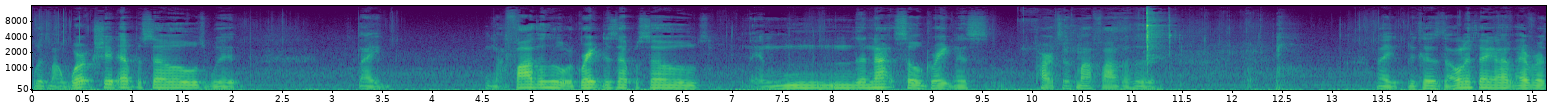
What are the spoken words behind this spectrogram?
With my work shit episodes, with like my fatherhood or greatness episodes, and the not so greatness parts of my fatherhood. Like, because the only thing I've ever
